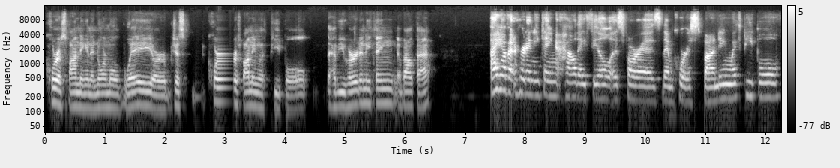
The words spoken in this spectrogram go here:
corresponding in a normal way or just corresponding with people? Have you heard anything about that? I haven't heard anything how they feel as far as them corresponding with people,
